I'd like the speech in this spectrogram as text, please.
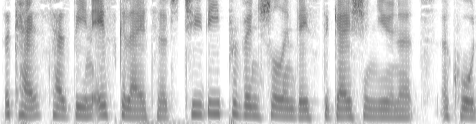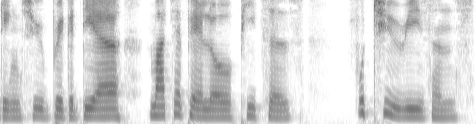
The case has been escalated to the Provincial Investigation Unit, according to Brigadier Mathapelo Peters, for two reasons.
